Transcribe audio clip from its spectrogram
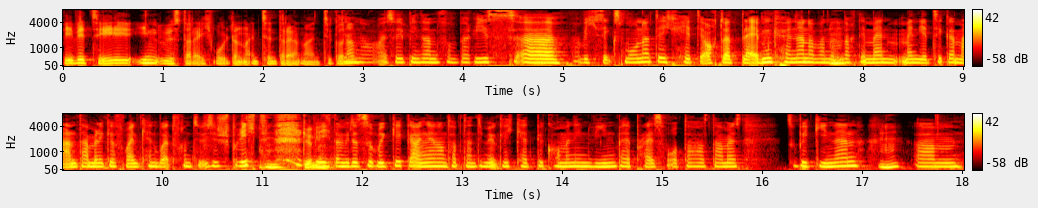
BWC in Österreich wohl dann 1993, oder? Genau, also ich bin dann von Paris, äh, habe ich sechs Monate, ich hätte auch dort bleiben können, aber Mhm. nachdem mein, mein jetziger Mann, damaliger Freund, kein Wort Französisch spricht, genau. bin ich dann wieder zurückgegangen und habe dann die Möglichkeit bekommen, in Wien bei Pricewaterhouse damals zu beginnen. Mhm. Ähm,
